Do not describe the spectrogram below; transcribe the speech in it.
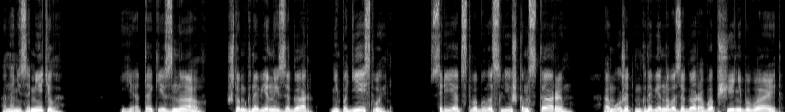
она не заметила?» «Я так и знал, что мгновенный загар не подействует. Средство было слишком старым, а может, мгновенного загара вообще не бывает.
